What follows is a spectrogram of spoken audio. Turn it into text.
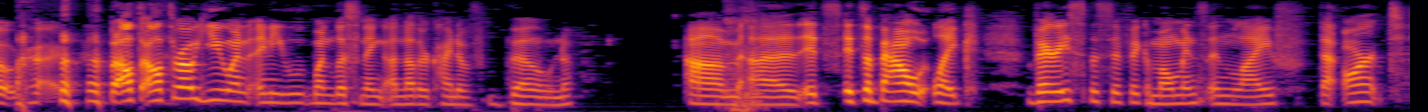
Okay. but I'll I'll throw you and anyone listening another kind of bone. Um, uh, it's it's about like very specific moments in life that aren't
